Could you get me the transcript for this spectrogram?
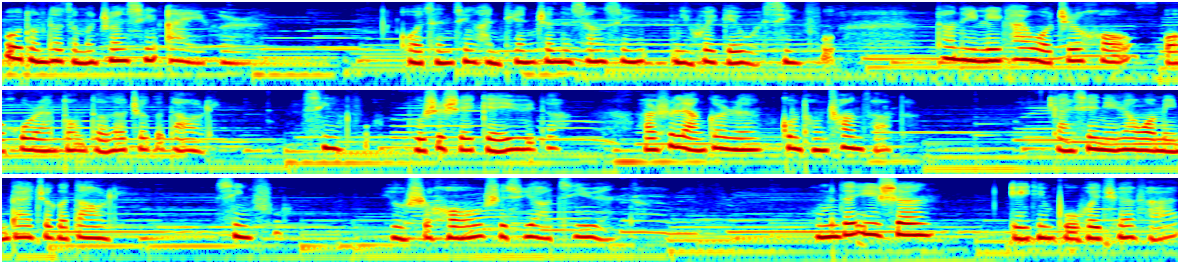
不懂得怎么专心爱一个人。我曾经很天真的相信你会给我幸福。当你离开我之后，我忽然懂得了这个道理：幸福不是谁给予的，而是两个人共同创造的。感谢你让我明白这个道理。幸福有时候是需要机缘的。我们的一生一定不会缺乏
